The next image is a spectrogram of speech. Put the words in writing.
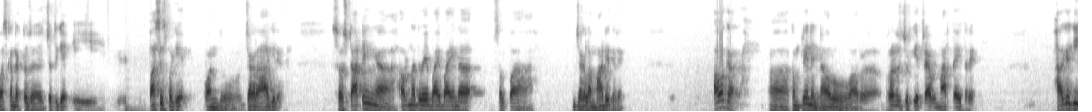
ಬಸ್ ಕಂಡಕ್ಟರ್ ಜೊತೆಗೆ ಈ ಪಾಸಸ್ ಬಗ್ಗೆ ಒಂದು ಜಗಳ ಆಗಿದೆ. ಸೊ ಸ್ಟಾರ್ಟಿಂಗ್ ಅವ್ರ ನಡುವೆ ಬಾಯಿ ಬಾಯಿಂದ ಸ್ವಲ್ಪ ಜಗಳ ಮಾಡಿದ್ದಾರೆ. ಆವಾಗ ಕಂಪ್ಲೇನನ್ನು ಅವರು ಅವರ ಬ್ರದರ್ ಜೊತೆಗೆ ಟ್ರಾವೆಲ್ ಮಾಡ್ತಾ ಇದ್ದಾರೆ. ಹಾಗಾಗಿ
